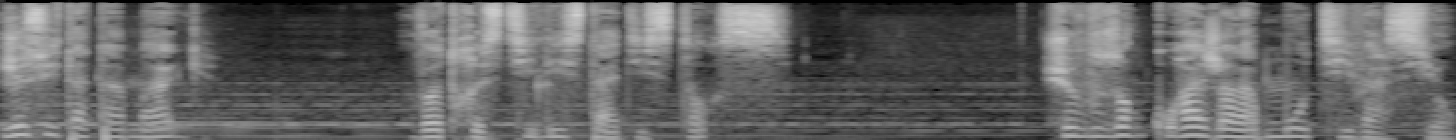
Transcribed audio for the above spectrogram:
Je suis Tata Mag, votre styliste à distance. Je vous encourage à la motivation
